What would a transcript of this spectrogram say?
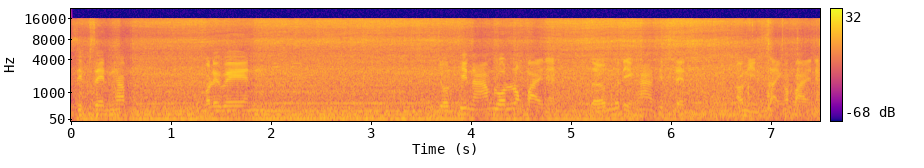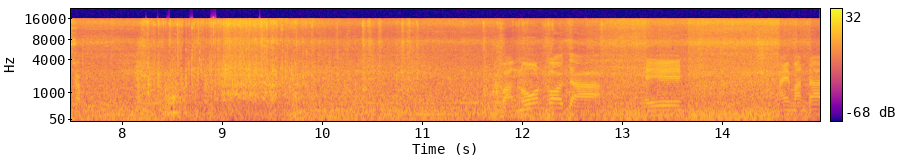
50 เซนครับ บริเวณ จุดที่น้ำล้นลงไปเนี่ย เสริมขึ้นอีก 50 เซนเอาหินใส่เข้าไปนะครับฝั่งโน้นก็จะเทให้มันได้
